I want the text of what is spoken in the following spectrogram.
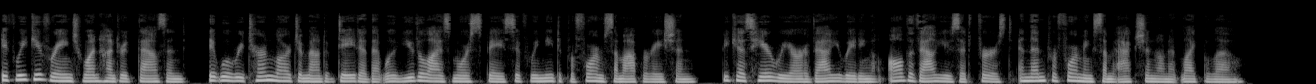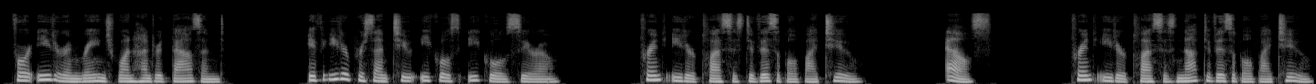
If we give range 100,000, it will return large amount of data that will utilize more space if we need to perform some operation, because here we are evaluating all the values at first and then performing some action on it like below. For iter in range 100,000. If iter percent 2 equals equals 0. Print iter plus is divisible by 2. Else. Print iter plus is not divisible by 2.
